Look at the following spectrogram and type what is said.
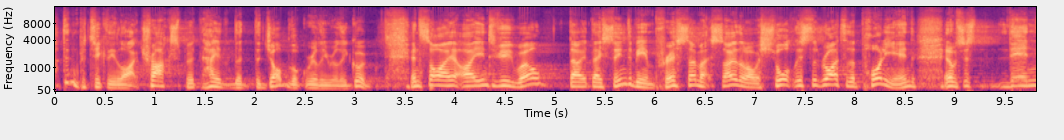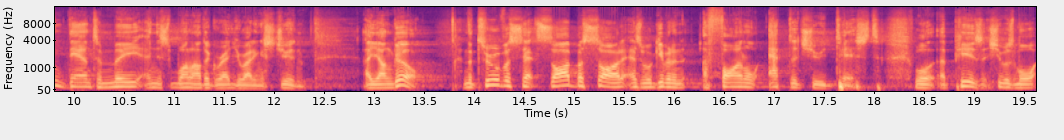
I didn't particularly like trucks, but hey, the, the job looked really, really good. And so I, I interviewed well they, they seemed to be impressed, so much so that I was shortlisted right to the pointy end. And it was just then down to me and this one other graduating student, a young girl. And the two of us sat side by side as we were given an, a final aptitude test. Well, it appears that she was more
